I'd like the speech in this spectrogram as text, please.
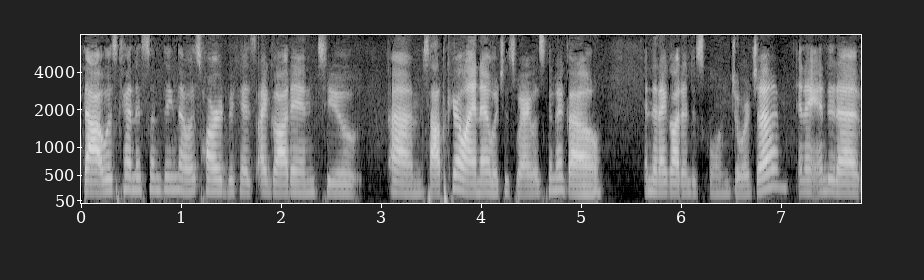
that was kind of something that was hard because I got into um, South Carolina, which is where I was going to go, and then I got into school in Georgia, and I ended up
